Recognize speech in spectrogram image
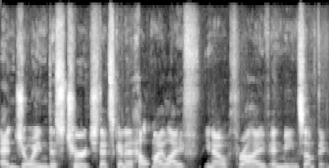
and join this church that's going to help my life you know thrive and mean something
